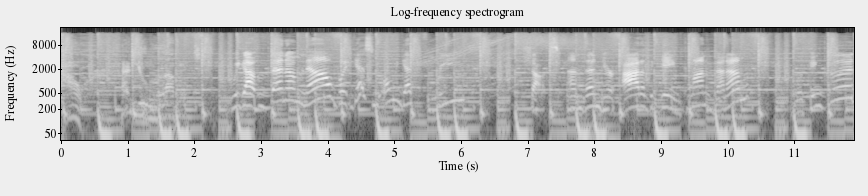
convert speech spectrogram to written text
power, and you love it. We got Venom now, but yes, you only get three shots, and then you're out of the game. Come on, Venom. Looking good.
